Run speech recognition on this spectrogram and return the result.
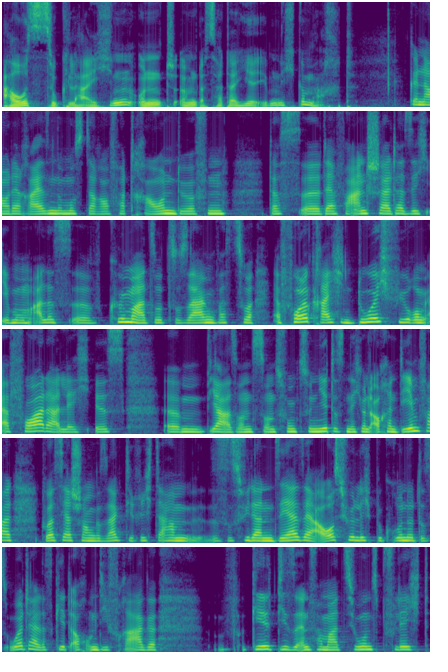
auszugleichen. Und ähm, das hat er hier eben nicht gemacht. Genau, der Reisende muss darauf vertrauen dürfen, dass äh, der Veranstalter sich eben um alles äh, kümmert, sozusagen, was zur erfolgreichen Durchführung erforderlich ist. Ähm, ja, sonst, sonst funktioniert es nicht. Und auch in dem Fall, du hast ja schon gesagt, die Richter haben, das ist wieder ein sehr, sehr ausführlich begründetes Urteil. Es geht auch um die Frage, gilt diese Informationspflicht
